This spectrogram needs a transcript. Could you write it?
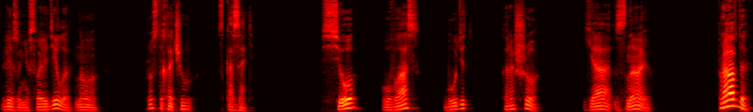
лезу не в свое дело, но просто хочу сказать. Все у вас будет хорошо. Я знаю». «Правда?»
